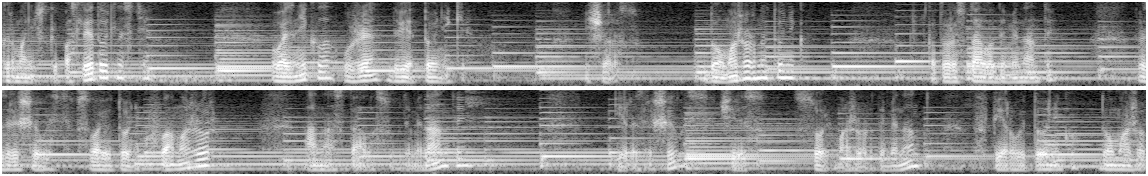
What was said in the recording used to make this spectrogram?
гармонической последовательности возникло уже две тоники. Еще раз. До мажорная тоника, которая стала доминантой, разрешилась в свою тонику фа мажор, она стала субдоминантой. И разрешилась через соль мажор доминант в первую тонику до мажор.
